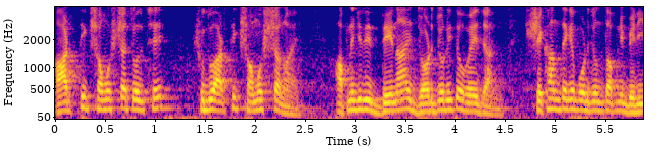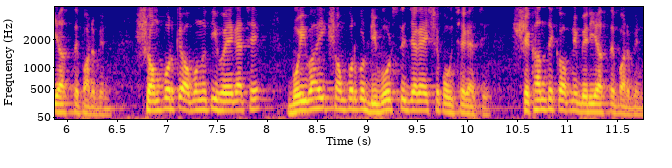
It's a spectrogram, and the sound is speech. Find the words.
আর্থিক সমস্যা চলছে, শুধু আর্থিক সমস্যা নয়, আপনি যদি দেনায় জর্জরিত হয়ে যান, সেখান থেকে পর্যন্ত আপনি বেরিয়ে আসতে পারবেন। সম্পর্কে অবনতি হয়ে গেছে, বৈবাহিক সম্পর্ক ডিভোর্সের জায়গায় এসে পৌঁছে গেছে, সেখান থেকেও আপনি বেরিয়ে আসতে পারবেন।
